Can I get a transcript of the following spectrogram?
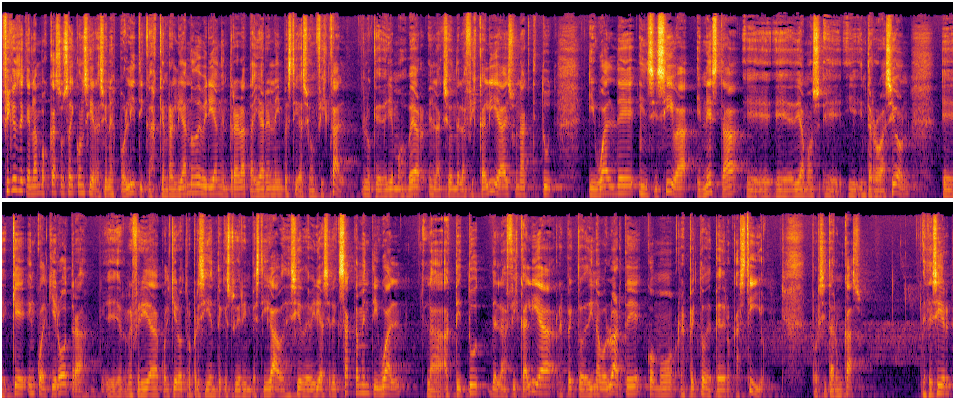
Fíjense que en ambos casos hay consideraciones políticas que en realidad no deberían entrar a tallar en la investigación fiscal. Lo que deberíamos ver en la acción de la Fiscalía es una actitud igual de incisiva en esta, eh, eh, digamos, interrogación que en cualquier otra, referida a cualquier otro presidente que estuviera investigado. Es decir, debería ser exactamente igual la actitud de la Fiscalía respecto de Dina Boluarte como respecto de Pedro Castillo, por citar un caso. Es decir,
